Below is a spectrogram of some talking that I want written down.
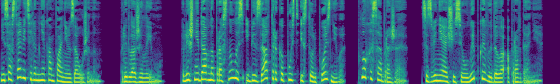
Не составите ли мне компанию за ужином? Предложила ему. Лишь недавно проснулась и без завтрака, пусть и столь позднего, плохо соображаю. с извиняющейся улыбкой выдала оправдание.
